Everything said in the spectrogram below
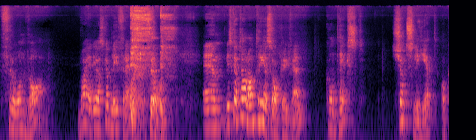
från vad? Vad är det jag ska bli frälst från? Eh, vi ska tala om tre saker ikväll. Kontext, kötslighet och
